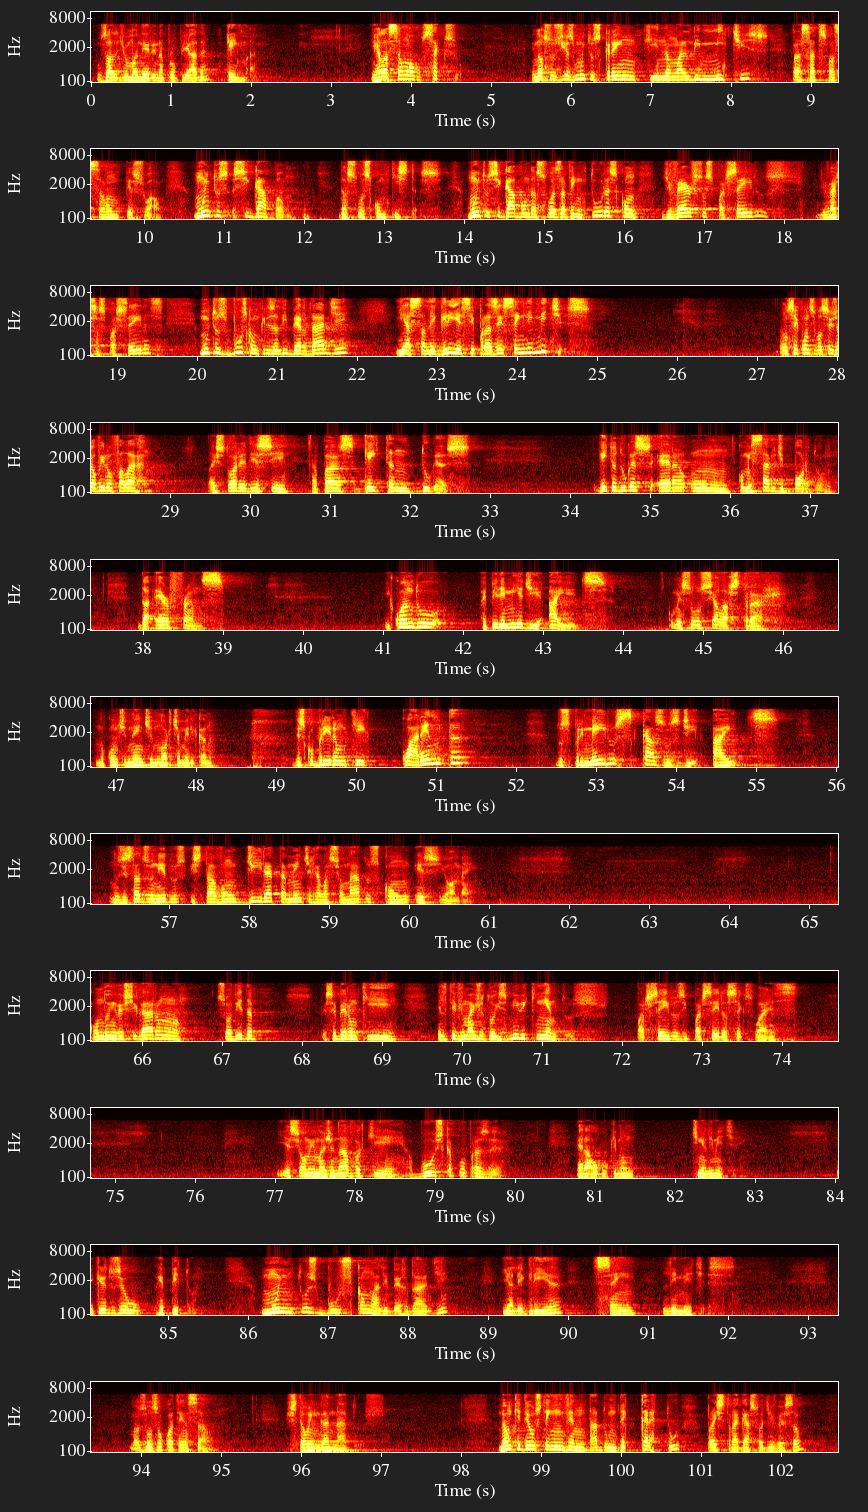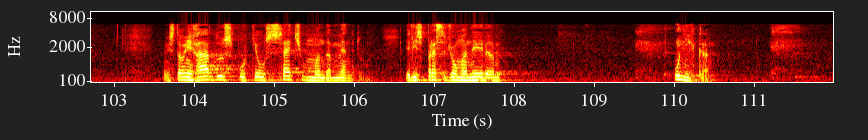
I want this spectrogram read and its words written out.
usado de uma maneira inapropriada, queima. Em relação ao sexo, em nossos dias muitos creem que não há limites para a satisfação pessoal. Muitos se gabam das suas conquistas. Muitos se gabam das suas aventuras com diversos parceiros, diversas parceiras. Muitos buscam, queridos, a liberdade e essa alegria, esse prazer sem limites. Não sei quantos de vocês já ouviram falar da história desse rapaz Gaetan Dugas. Gaetan Dugas era um comissário de bordo da Air France. E quando a epidemia de AIDS começou a se alastrar no continente norte-americano. Descobriram que 40 dos primeiros casos de AIDS nos Estados Unidos estavam diretamente relacionados com esse homem. Quando investigaram sua vida, perceberam que ele teve mais de 2.500 parceiros e parceiras sexuais. E esse homem imaginava que a busca por prazer era algo que não tinha limite. E queridos, eu repito, muitos buscam a liberdade e alegria sem limites. Mas ouçam com atenção, estão enganados. Não que Deus tenha inventado um decreto para estragar sua diversão. Estão errados porque o sétimo mandamento ele expressa de uma maneira única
